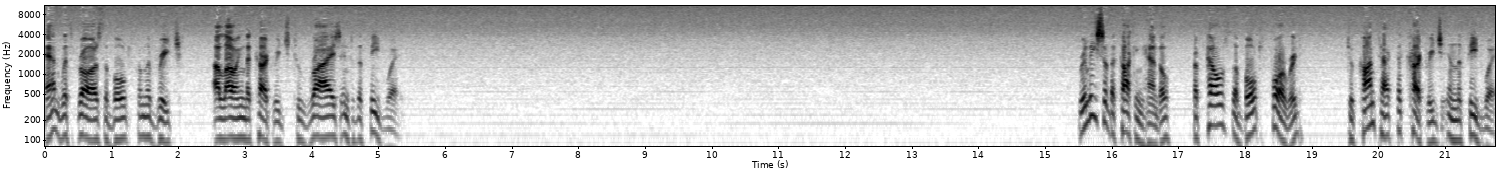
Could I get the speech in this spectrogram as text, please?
And withdraws the bolt from the breech, allowing the cartridge to rise into the feedway. Release of the cocking handle propels the bolt forward to contact the cartridge in the feedway.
